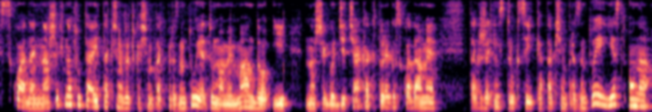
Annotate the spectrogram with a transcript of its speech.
składań naszych. No tutaj ta książeczka się tak prezentuje. Tu mamy Mando i naszego dzieciaka, którego składamy. Także instrukcyjka tak się prezentuje. Jest ona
